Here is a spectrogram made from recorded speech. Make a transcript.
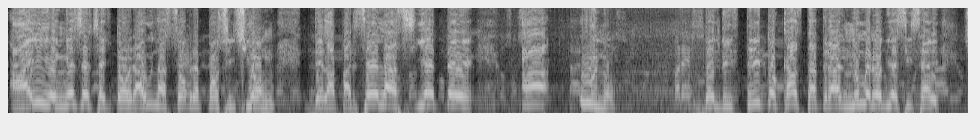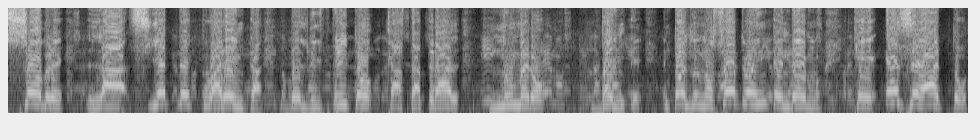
ahí en ese sector hay una sobreposición de la parcela 7A1 del distrito Castatral número 16 sobre la 740 del distrito Castatral número 20. Entonces nosotros entendemos que ese acto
